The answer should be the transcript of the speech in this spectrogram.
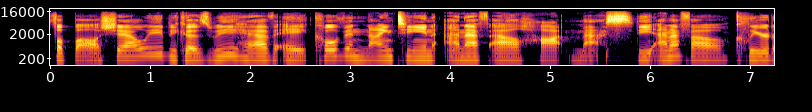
football, shall we? Because we have a COVID 19 NFL hot mess. The NFL cleared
